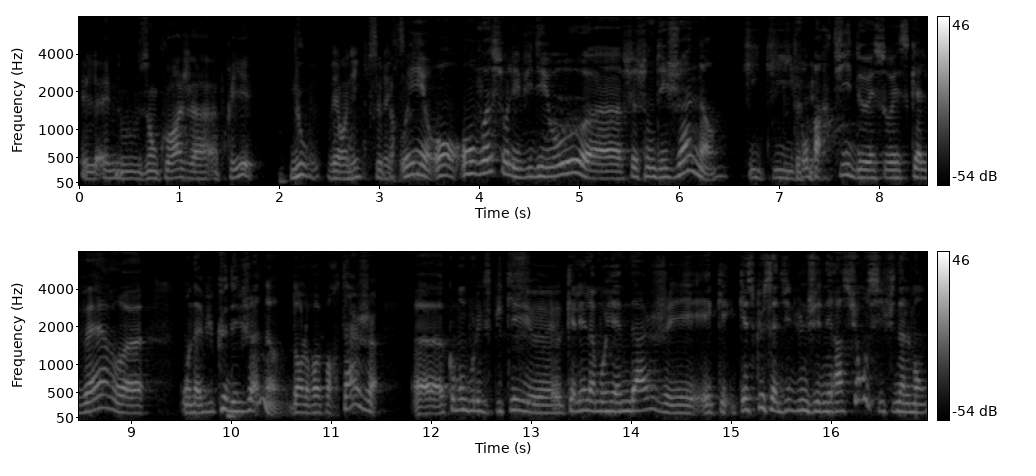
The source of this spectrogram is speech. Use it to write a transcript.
elle, nous encourage à prier. Nous, Véronique, c'est Oui, on, voit sur les vidéos, euh, ce sont des jeunes qui, font partie de SOS Calvaire. Euh, on n'a vu que des jeunes dans le reportage. Euh, comment vous l'expliquez Quelle est la moyenne d'âge et, qu'est-ce que ça dit d'une génération aussi finalement?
